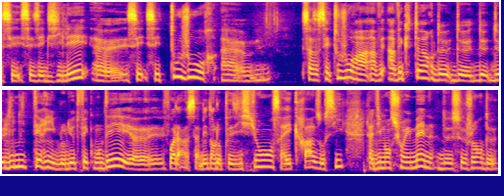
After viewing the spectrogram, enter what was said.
ces, ces exilés, euh, c'est toujours euh, c'est toujours un, un vecteur de, de, de, de, limite terrible. Au lieu de féconder, euh, voilà, ça met dans l'opposition, ça écrase aussi la dimension humaine de ce genre de,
